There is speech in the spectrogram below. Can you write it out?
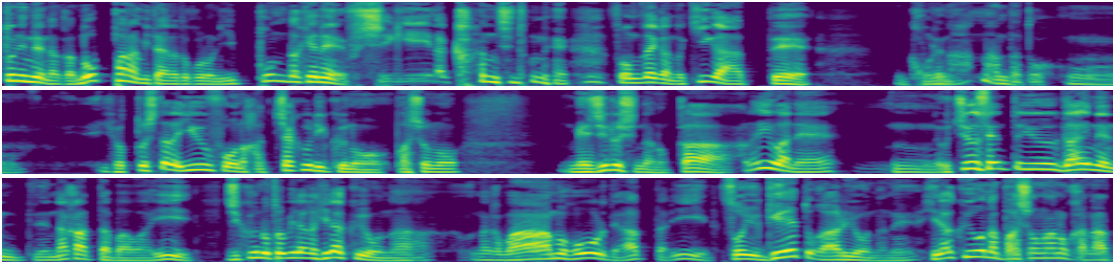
当にね、なんかのっぱらみたいなところに一本だけね、不思議な感じのね、存在感の木があって、これ何なんだと。うん、ひょっとしたら UFO の発着陸の場所の目印なのか、あるいはね、うん、宇宙船という概念でなかった場合、時空の扉が開くような、なんかワームホールであったり、そういうゲートがあるようなね、開くような場所なのかなっ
